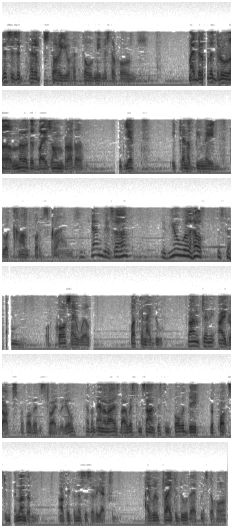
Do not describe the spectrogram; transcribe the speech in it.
This is a terrible story you have told me, Mr. Holmes. My beloved ruler murdered by his own brother, and yet he cannot be made to account for his crimes. He can be, sir. If you will help Mr. Holmes. Of course I will. What can I do? Try and obtain the eye drops before they're destroyed, will you? Have them analyzed by Western scientists and forward the reports to me in London. I'll take the necessary action. I will try to do that, Mr. Holmes.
